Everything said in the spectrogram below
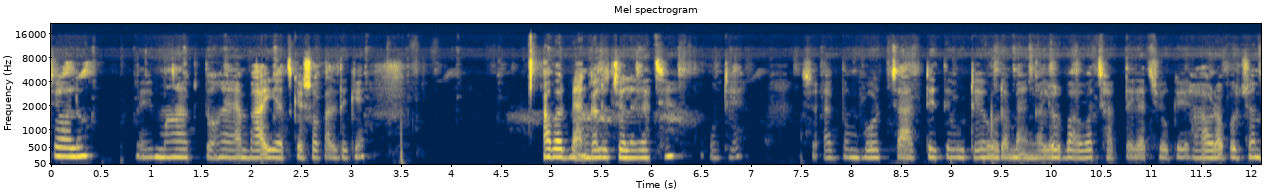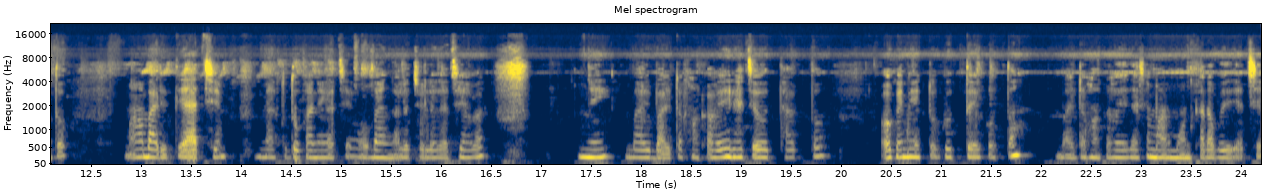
চলো মা তো হ্যাঁ ভাই আজকে সকাল থেকে আবার ব্যাঙ্গালোর চলে গেছে উঠে। একদম ভোর চারটেতে উঠে ওরা ব্যাঙ্গালোর বাবা ছাড়তে গেছে ওকে হাওড়া পর্যন্ত। মা বাড়িতে আছে, একটু দোকানে গেছে, ও ব্যাঙ্গালোর চলে গেছে আবার। নেই বাড়ি, বাড়িটা ফাঁকা হয়ে গেছে ওর থাকতো। ওকে নিয়ে একটু ঘুরতে করতো। বাড়িটা ফাঁকা হয়ে গেছে মার মন খারাপ হয়ে গেছে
